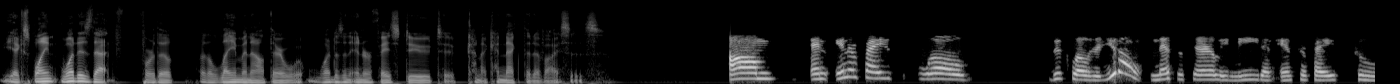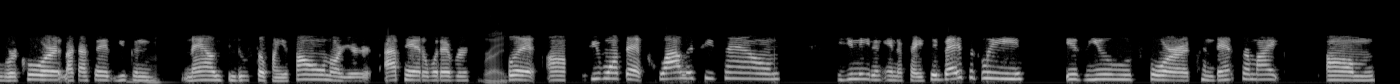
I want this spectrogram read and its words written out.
yeah, explain what is that for the for the layman out there? What, what does an interface do to kind of connect the devices? Um, an interface, well, disclosure, you don't necessarily need an interface to record. Like I said, you can Mhm. Now you can do stuff on your phone or your iPad or whatever. Right. But um, if you want that quality sound, you need an interface. It basically is used for condenser mics. Um,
